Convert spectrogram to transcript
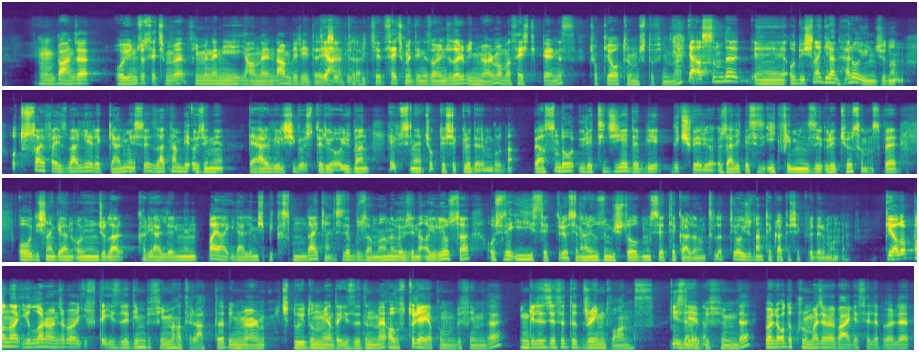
Bence oyuncu seçimi filmin en iyi yanlarından biriydi. Yani tabii ki seçmediğiniz oyuncuları bilmiyorum ama seçtikleriniz çok iyi oturmuştu filme. Ya aslında e, audition'a giren her oyuncunun 30 sayfa ezberleyerek gelmesi zaten bir özeni, değer verişi gösteriyor. O yüzden hepsine çok teşekkür ederim buradan. Ve aslında o üreticiye de bir güç veriyor. Özellikle siz ilk filminizi üretiyorsanız ve audition'a gelen oyuncular kariyerlerinin bayağı ilerlemiş bir kısmındayken size bu zamanı ve özeni ayırıyorsa o size iyi hissettiriyor. Senaryonuzun güçlü olduğunu size tekrardan hatırlatıyor. O yüzden tekrar teşekkür ederim onlara. Diyalog bana yıllar önce böyle IF'te izlediğim bir filmi hatırlattı. Bilmiyorum hiç duydun mu ya da izledin mi? Avusturya yapımı bir filmde. İngilizcesi The Dreamed Ones İzlemedim. diye bir filmde. Böyle o da kurmaca ve belgeseli böyle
